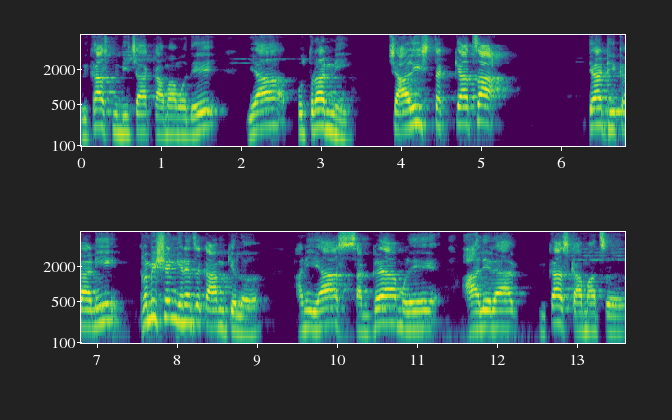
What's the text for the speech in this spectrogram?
विकास निधीच्या कामामध्ये या पुत्रांनी चाळीस टक्क्याचा त्या ठिकाणी कमिशन घेण्याचं काम केलं आणि या सगळ्यामुळे आलेल्या विकास कामाचं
